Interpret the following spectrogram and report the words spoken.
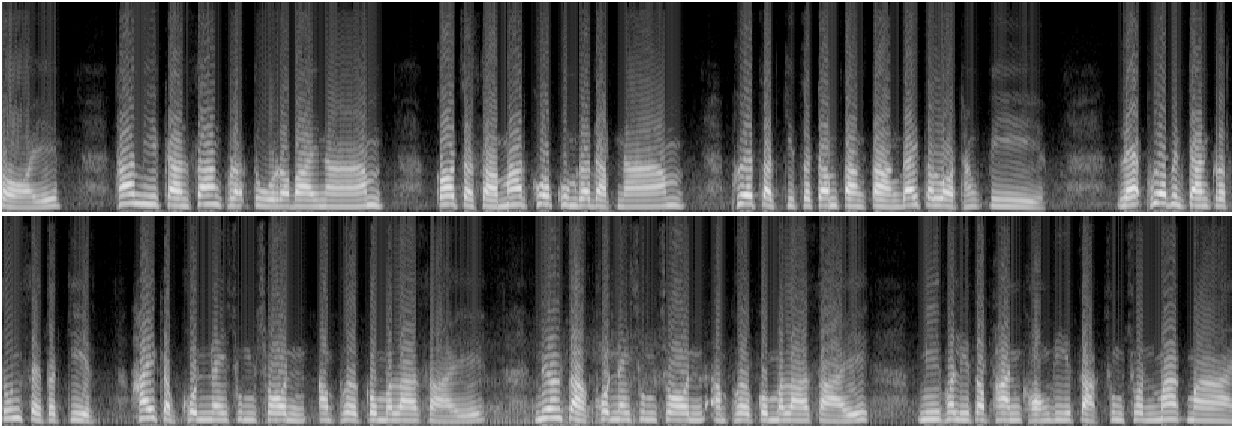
สอย ถ้ามีการสร้างประตูระบายน้ำก็จะสามารถควบคุมระดับน้ำเพื่อจัดกิจกรรมต่างๆ ได้ตลอดทั้งปี และเพื่อเป็นการกระตุ้นเศรษฐกิจ ให้กับคนในชุมชนอำเภอกรมลาไสยเนื่องจากคนในชุมชนอำเภอกรมลาไสยมีผลิตภัณฑ์ของดีจากชุมชนมากมาย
